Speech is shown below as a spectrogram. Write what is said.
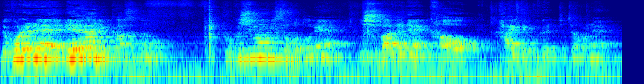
でこれね AI に関せたの福島みずほとね石破でね顔描いてくれって言ったらね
